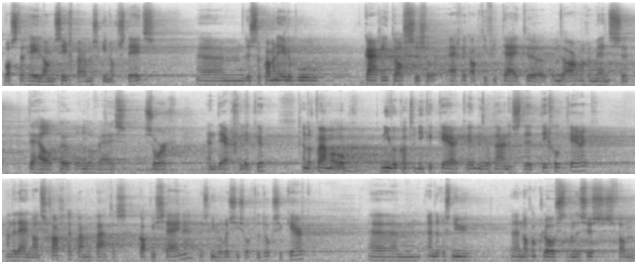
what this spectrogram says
was er heel lang zichtbaar, misschien nog steeds. Um, dus er kwam een heleboel caritas, dus eigenlijk activiteiten om de armere mensen te helpen, onderwijs, zorg en dergelijke. En er kwamen ook nieuwe katholieke kerken. In de Jordaan is de Tichelkerk aan de Lijnlandsgracht. Daar kwamen paters Kapucijnen, dus nu een Russisch-orthodoxe kerk. Um, en er is nu uh, nog een klooster van de zusters van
